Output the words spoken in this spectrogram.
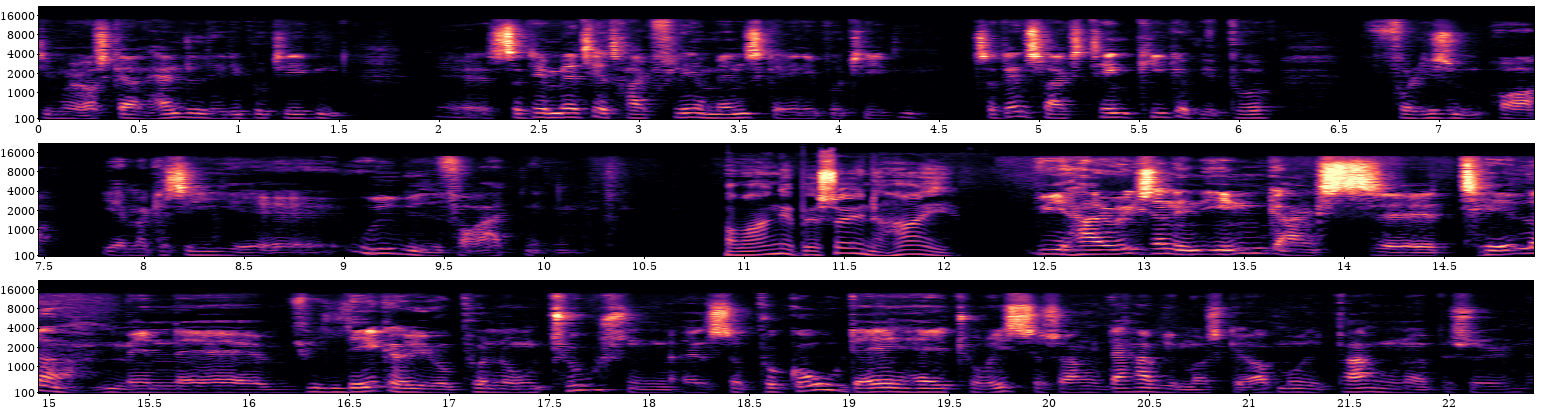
de må jo også gerne handle lidt i butikken. Øh, så det er med til at trække flere mennesker ind i butikken. Så den slags ting kigger vi på, for ligesom at, ja man kan sige, øh, udvide forretningen. Hvor mange besøgende har I? Vi har jo ikke sådan en indgangstæller, men øh, vi ligger jo på nogle tusind. Altså på gode dage her i turistsæsonen, der har vi måske op mod et par hundrede besøgende.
